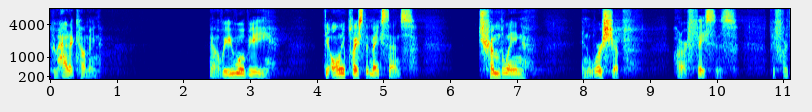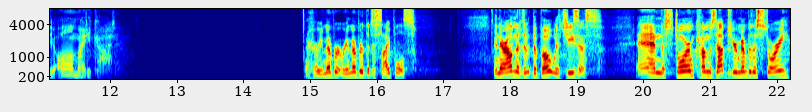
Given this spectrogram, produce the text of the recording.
who had it coming. No, we will be the only place that makes sense, trembling in worship on our faces before the Almighty God. Remember, remember the disciples, and they're on the, the boat with Jesus, and the storm comes up. Do you remember the story?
